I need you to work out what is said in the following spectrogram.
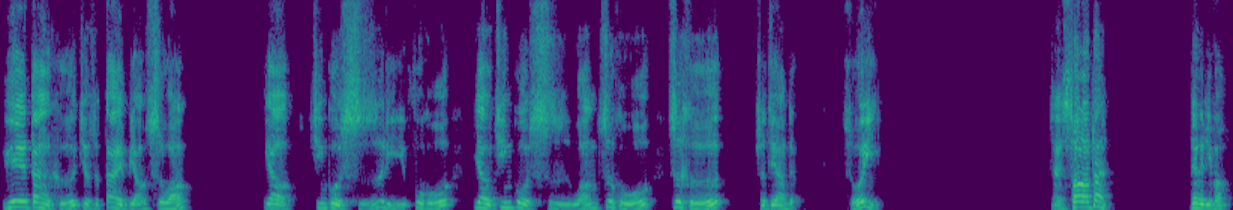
约旦河就是代表死亡，要经过死里复活。要经过死亡之火之河，是这样的，所以在沙拉旦那个地方，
